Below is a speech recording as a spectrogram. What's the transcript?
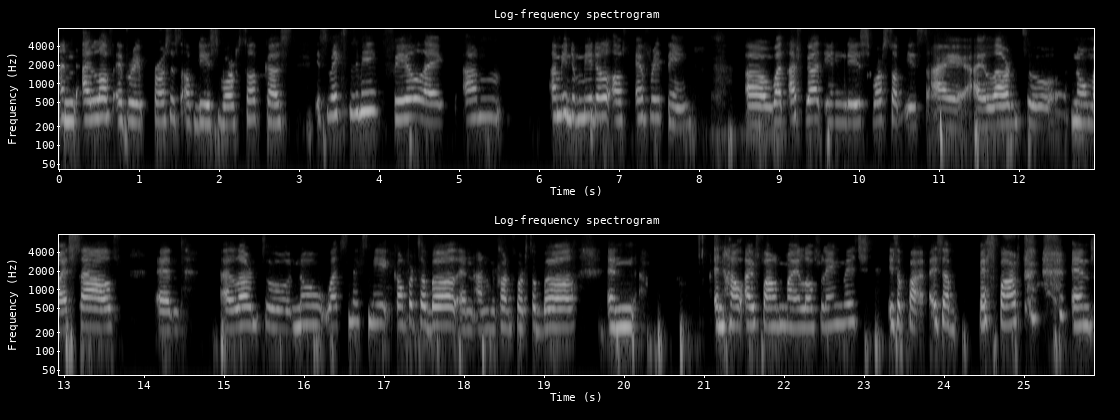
and I love every process of this workshop because it makes me feel like I'm I'm in the middle of everything. Uh, what I've got in this workshop is I I learned to know myself and I learned to know what makes me comfortable and uncomfortable and and how I found my love language is a part is a best part. And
